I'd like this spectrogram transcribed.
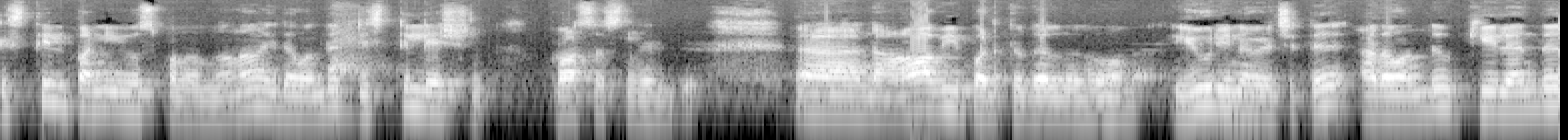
டிஸ்டில் பண்ணி யூஸ் பண்ணணும்னா இதை வந்து டிஸ்டிலேஷன் ப்ராசஸ் இருக்கு. அந்த ஆவி படுத்துதல் யூரினை வச்சுட்டு அதை வந்து கீழேருந்து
